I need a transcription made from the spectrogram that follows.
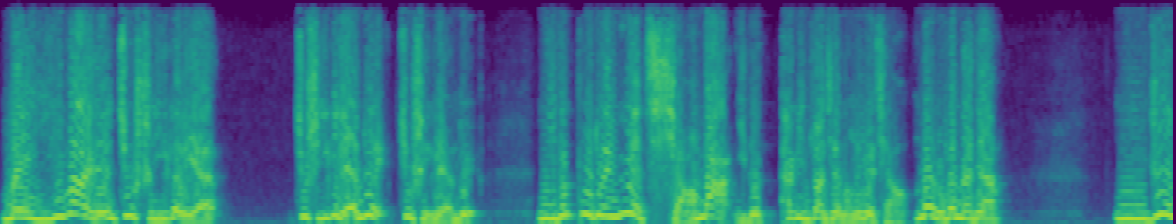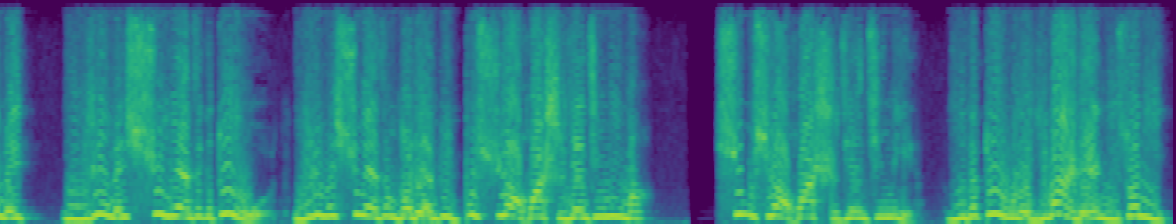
每一万人就是一个连，就是一个连队，就是一个连队。你的部队越强大，你的他给你赚钱能力越强。那我问大家，你认为你认为训练这个队伍，你认为训练这么多连队不需要花时间精力吗？需不需要花时间精力？你的队伍有一万人，你说你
